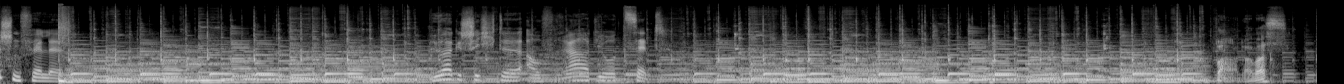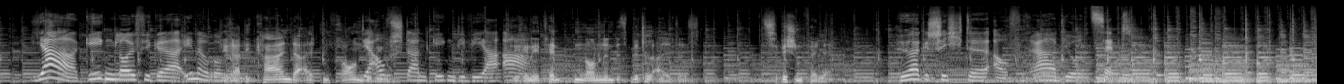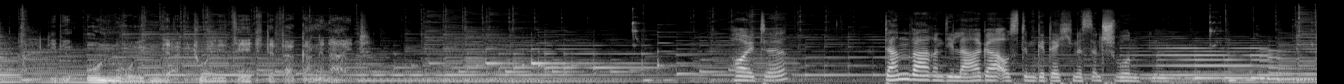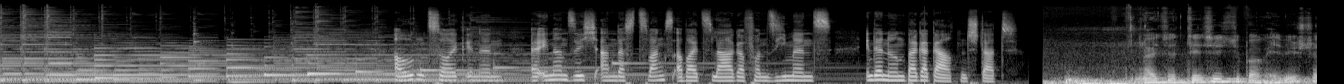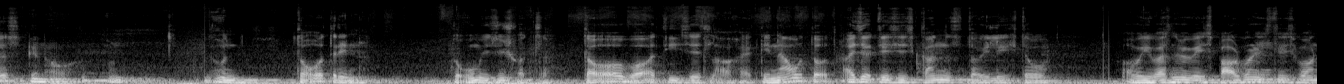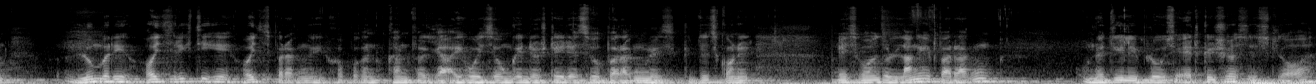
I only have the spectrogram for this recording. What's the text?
Zwischenfälle. Hörgeschichte auf Radio Z. War da was? Ja, gegenläufige Erinnerungen. Die Radikalen der alten Frauen. Der Aufstand gegen die WAA. Die renitenten Nonnen des Mittelalters. Zwischenfälle. Hörgeschichte auf Radio Z. Beunruhigende Aktualität der Vergangenheit. Heute, dann waren die Lager aus dem Gedächtnis entschwunden. Augenzeuginnen erinnern sich an das Zwangsarbeitslager von Siemens in der Nürnberger Gartenstadt. Also das ist die Barelwischstraße. Genau. Und, und da drin, da oben ist die Schwarzler, da war dieses Lager. Genau dort. Also das ist ganz deutlich da. Aber ich weiß nicht mehr, wie es gebaut worden ist. Das waren lumbere, holzrichtige Holzbracken. Ich habe keinen Vergleich, wo ich sagen kann, da steht ja so Baracken, das gibt es gar nicht. Es waren so lange Baracken und natürlich bloß Erdgeschoss, ist klar.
